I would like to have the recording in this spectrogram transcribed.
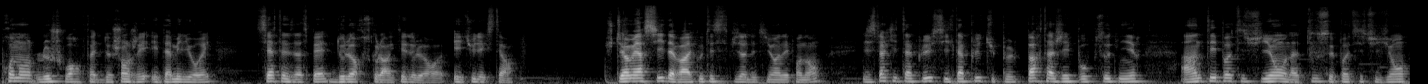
prenant le choix en fait de changer et d'améliorer certains aspects de leur scolarité, de leur études, etc. Je te remercie d'avoir écouté cet épisode d'étudiants indépendants. J'espère qu'il t'a plu. S'il t'a plu, tu peux le partager pour soutenir un de tes potes étudiants. On a tous ce pote étudiant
